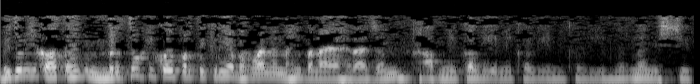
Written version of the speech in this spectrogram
विदुर जी कहते हैं कि मृत्यु की कोई प्रतिक्रिया भगवान ने नहीं बनाया है, राजन। आप निकलिए निकलिए निकलिए। मरना निश्चित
